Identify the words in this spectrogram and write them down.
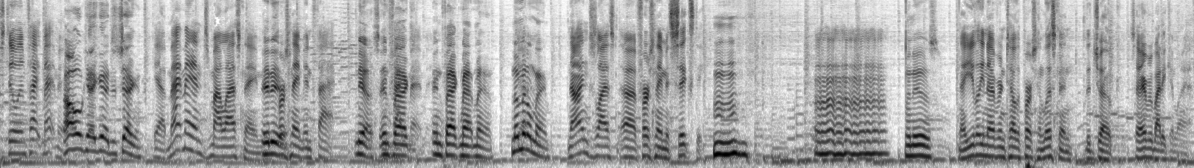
Still, in fact, Matt Man. Oh, okay, good. Just checking. Yeah, Matt Man's my last name. It is. First name, in fact. Yes, in, fact, fact, Matt Man. in fact, Matt Man. No middle name. Nine's last uh, first name is 60. Mm-hmm. It is. Now, you lean over and tell the person listening the joke so everybody can laugh.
